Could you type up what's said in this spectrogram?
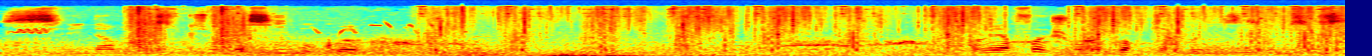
C'est une arme de destruction massive ou quoi Première je vois un corps carbonisé comme ceci.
